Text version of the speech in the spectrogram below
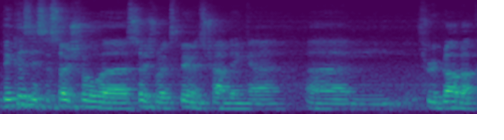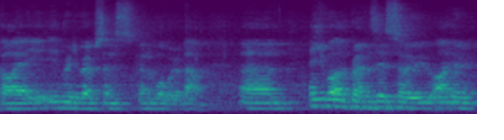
because it's a social uh, social experience traveling uh, um, through BlaBlaCar. It, it really represents kind of what we're about. Um, and you've got other preferences. So I don't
